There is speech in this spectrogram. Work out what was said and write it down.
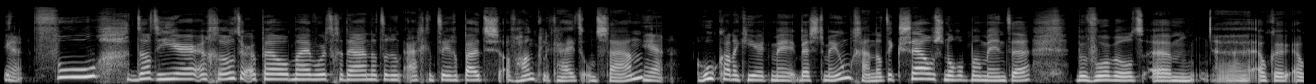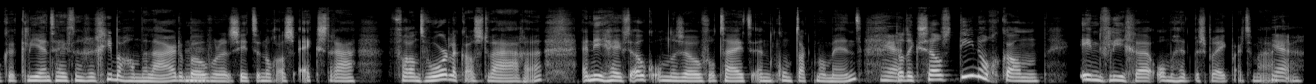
Ja. ik voel dat hier een groter appel op mij wordt gedaan. Dat er een, eigenlijk een therapeutische afhankelijkheid ontstaan. ja, Hoe kan ik hier het beste mee omgaan? Dat ik zelfs nog op momenten, bijvoorbeeld, ehm, eh, elke, elke cliënt heeft een regiebehandelaar erboven zitten, nog als extra verantwoordelijk als het ware. En die heeft ook om de zoveel tijd een contactmoment. Dat ik zelfs die nog kan invliegen om het bespreekbaar te maken.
